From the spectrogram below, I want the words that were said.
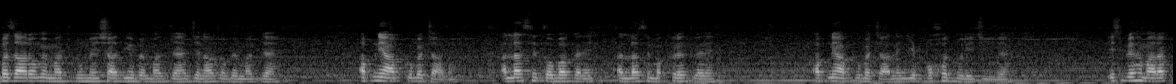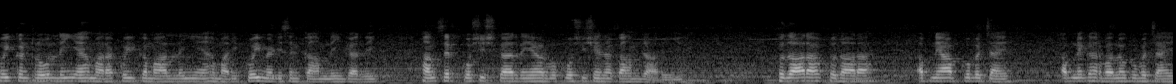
بازاروں میں مت گھومیں، شادیوں پہ مت جائیں، جنازوں پہ مت جائیں۔ اپنے آپ کو بچا لیں اللہ سے توبہ کریں، اللہ سے مغفرت کریں۔ اپنے آپ کو بچا لیں، یہ بہت بری چیز ہے۔ اس پہ ہمارا کوئی کنٹرول نہیں ہے، ہمارا کوئی کمال نہیں ہے، ہماری کوئی میڈیسن کام نہیں کر رہی۔ ہم صرف کوشش کر رہے ہیں اور وہ کوششیں ناکام جا رہی ہیں۔ خدا رہا خدا رہا اپنے آپ کو بچائیں، اپنے گھر والوں کو بچائیں،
